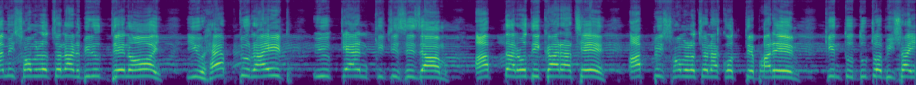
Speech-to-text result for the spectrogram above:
আমি সমালোচনার বিরুদ্ধে নয়। You have to right you can criticism আপনার অধিকার আছে, আপনি সমালোচনা করতে পারেন, কিন্তু দুটো বিষয়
